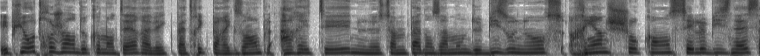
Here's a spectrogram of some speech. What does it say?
Et puis autre genre de commentaires avec Patrick par exemple. Arrêtez, nous ne sommes pas dans un monde de bisounours, rien de choquant, c'est le business.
